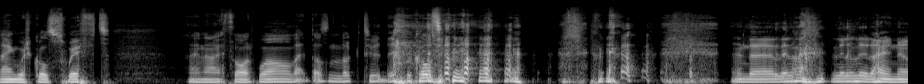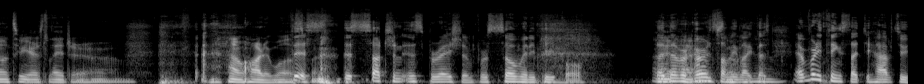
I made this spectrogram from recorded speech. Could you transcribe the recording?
language called Swift. And I thought, well, that doesn't look too difficult. and uh, little, little did I know, two years later, um, how hard it was. This is such an inspiration for so many people. I, I- never I heard hope so, something like this. Everybody thinks that you have to,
